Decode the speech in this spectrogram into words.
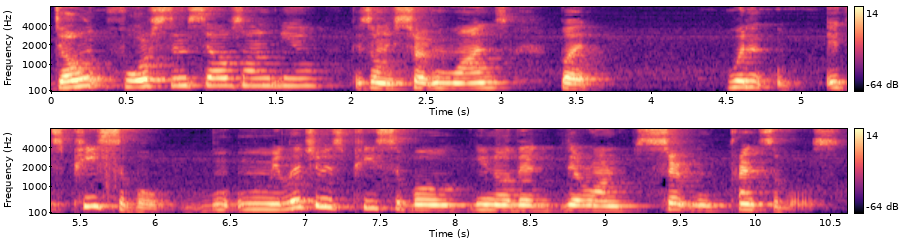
don't force themselves on you. There's only certain ones, but when it's peaceable, when religion is peaceable, you know they're they're on certain principles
